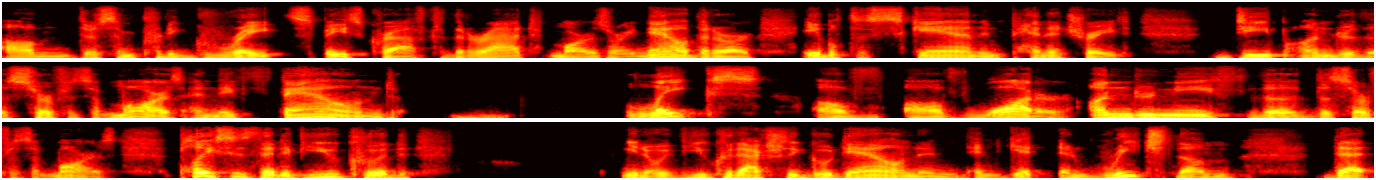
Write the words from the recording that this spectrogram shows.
Um, there's some pretty great spacecraft that are at mars right now that are able to scan and penetrate deep under the surface of mars and they found lakes of of water underneath the the surface of mars. Places that if you could you know if you could actually go down and, and get and reach them that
